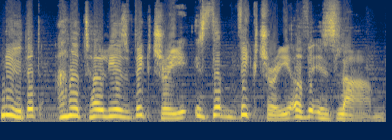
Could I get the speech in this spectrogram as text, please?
knew that Anatolia's victory is the victory of Islam.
